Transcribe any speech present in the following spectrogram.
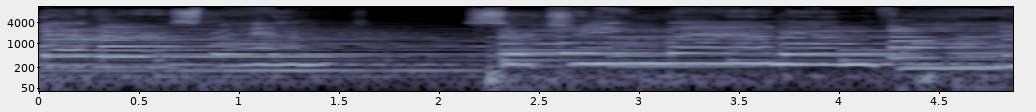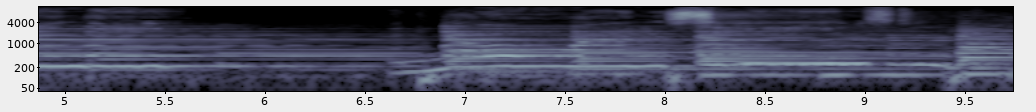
better spent searching than in finding, and no one seems to know.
